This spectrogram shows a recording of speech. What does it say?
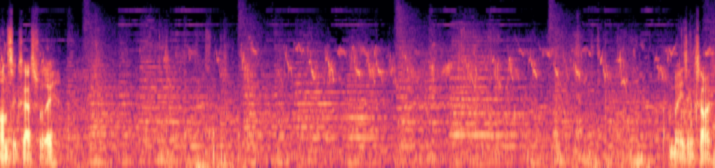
unsuccessfully. Amazing sight.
